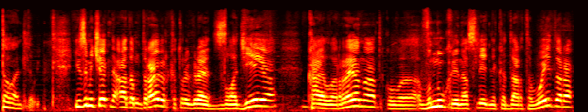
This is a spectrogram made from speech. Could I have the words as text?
талантливый. И замечательный Адам Драйвер, который играет злодея, Кайла Рена, такого внука и наследника Дарта Вейдера.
